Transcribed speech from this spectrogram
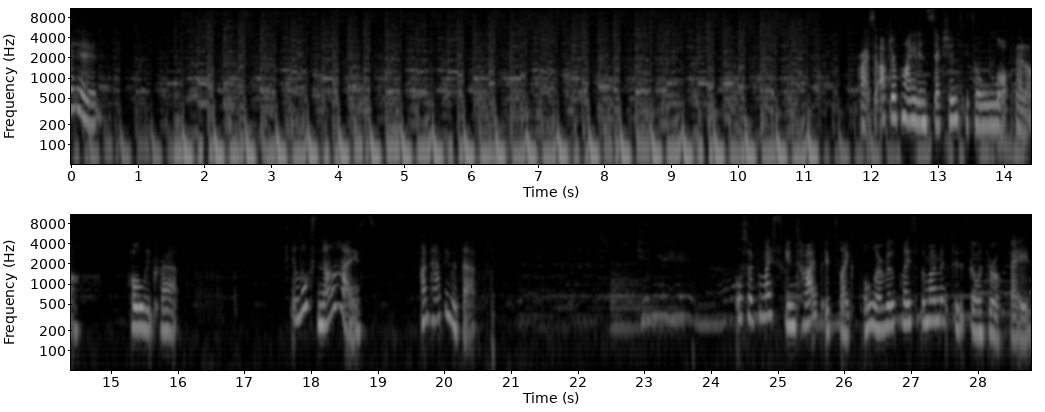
Excited! Alright, so after applying it in sections, it's a lot better. Holy crap. It looks nice. I'm happy with that. Also for my skin type, it's like all over the place at the moment because it's going through a phase.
